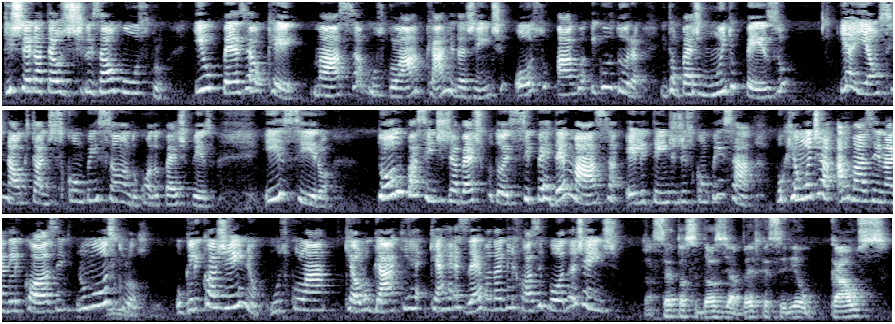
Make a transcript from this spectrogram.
que chega até utilizar o músculo. E o peso é o quê? Massa muscular, carne da gente, osso, água e gordura. Então perde muito peso e aí é um sinal que está descompensando quando perde peso. E Ciro, todo paciente diabético 2, se perder massa, ele tende a descompensar. Porque onde armazena a glicose? No músculo. O glicogênio muscular, que é o lugar que, que é a reserva da glicose boa da gente. A cetoacidose diabética seria o caos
